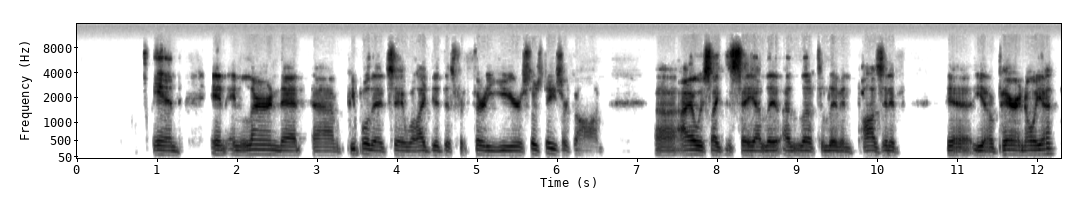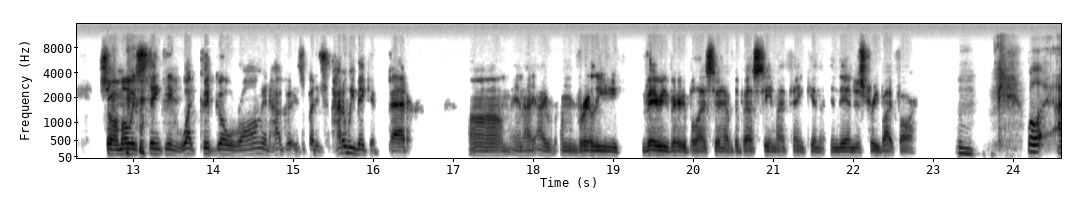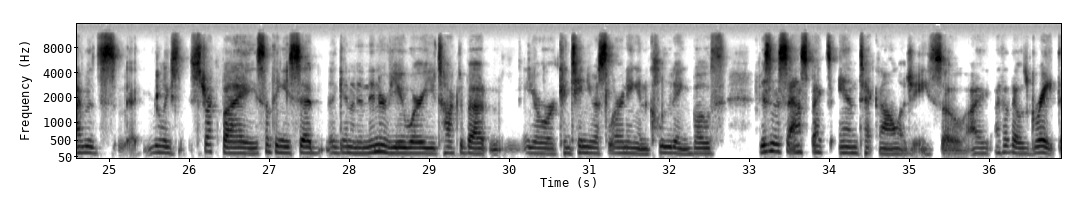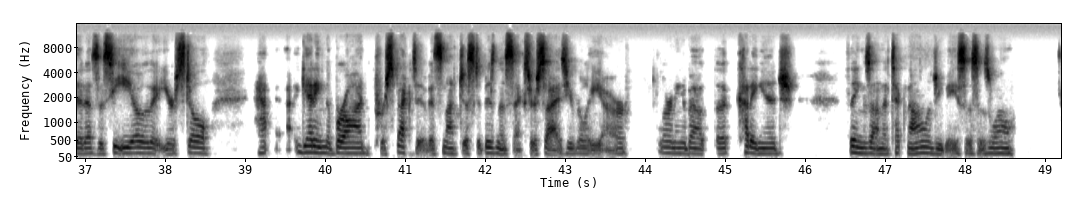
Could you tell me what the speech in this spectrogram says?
and and and learn that uh, people that say well i did this for 30 years those days are gone. Uh, i always like to say i live i love to live in positive uh, you know paranoia. So i'm always thinking what could go wrong and how could but it's how do we make it better um, and I, I, am really very, very blessed to have the best team, I think, in, in the industry by far. Mm. Well, I was really struck by something you said again in an interview where you talked about your continuous learning, including both business aspects and technology. So I, I thought that was great that as a CEO that you're still ha- getting the broad perspective. It's not just a business exercise. You really are learning about the cutting edge things on a technology basis as well.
